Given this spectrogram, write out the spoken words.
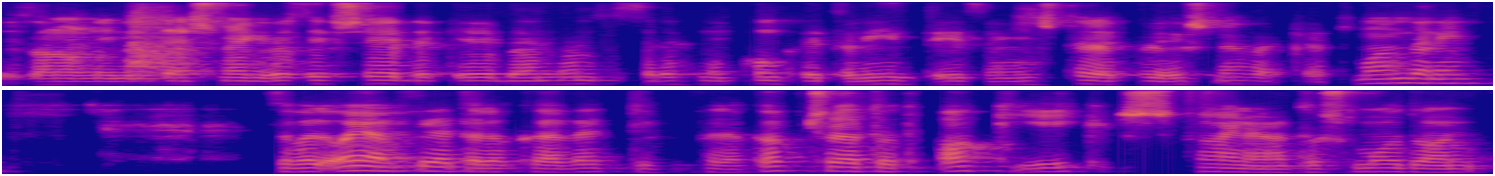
az anonimitás megőrzése érdekében nem szeretnék konkrétan intézmény és település neveket mondani, Szóval olyan fiatalokkal vettük fel a kapcsolatot, akik sajnálatos módon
